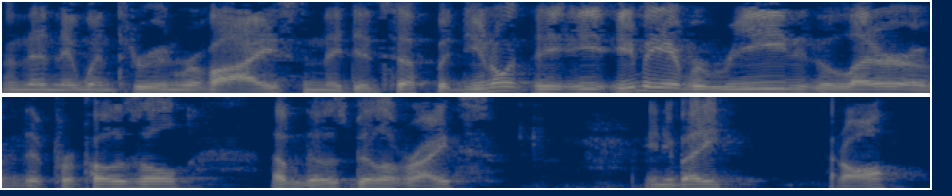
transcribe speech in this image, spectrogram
And then they went through and revised and they did stuff. But do you know what? Anybody ever read the letter of the proposal of those Bill of Rights? Anybody at all?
